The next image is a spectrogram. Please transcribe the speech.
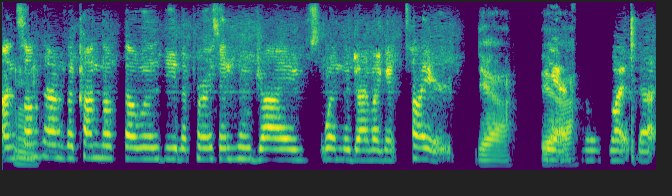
and mm. sometimes the conductor will be the person who drives when the driver gets tired. Yeah. Yeah, yeah like that.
